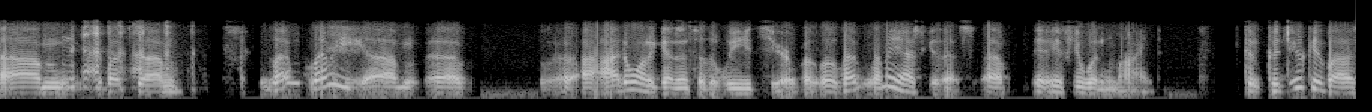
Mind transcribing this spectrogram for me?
Um, but um, let, let me. Um, uh, I don't want to get into the weeds here, but let, let me ask you this, uh, if you wouldn't mind. Could, could you give us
